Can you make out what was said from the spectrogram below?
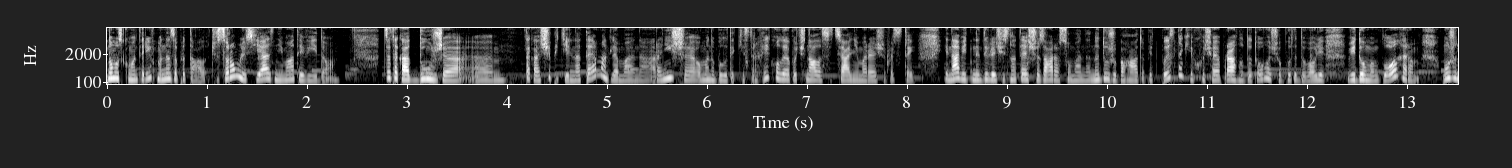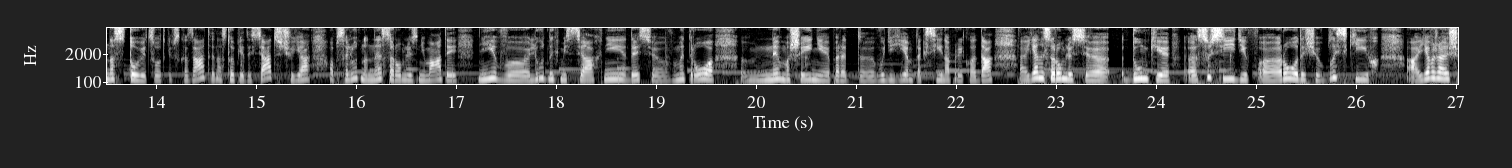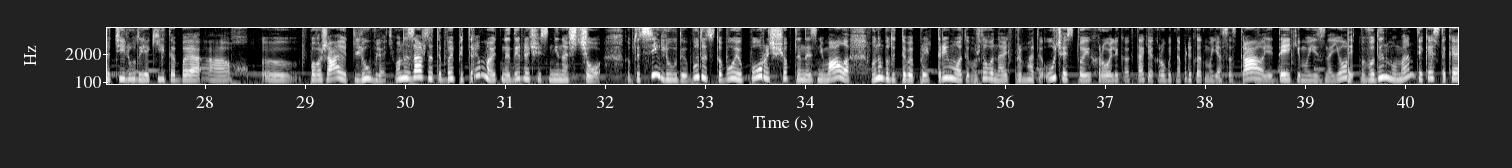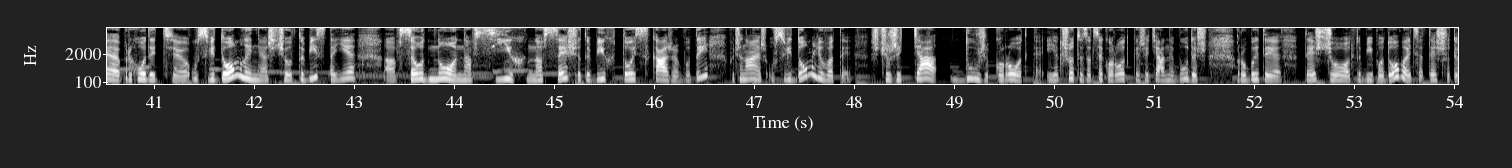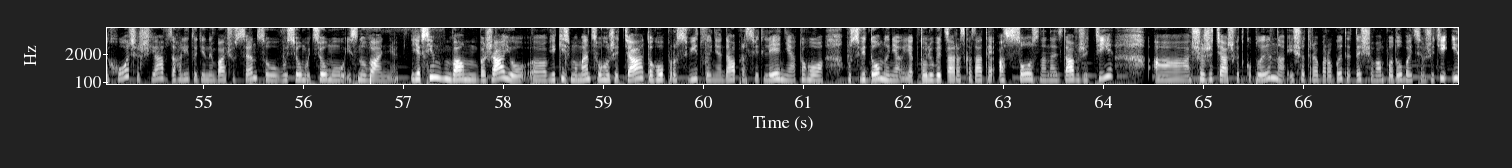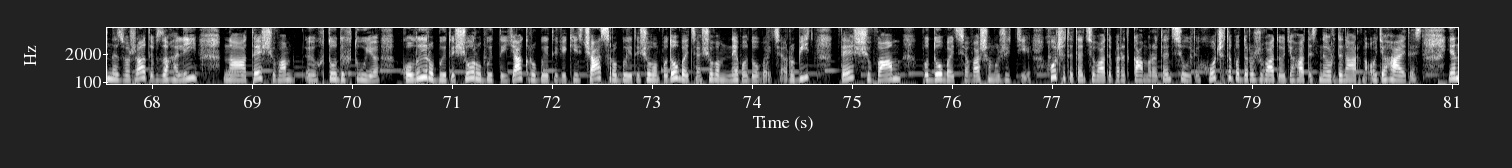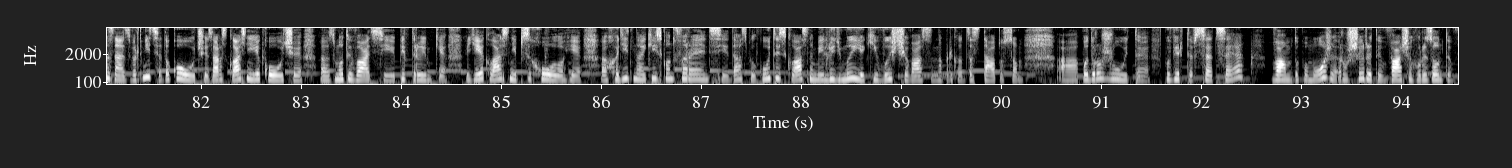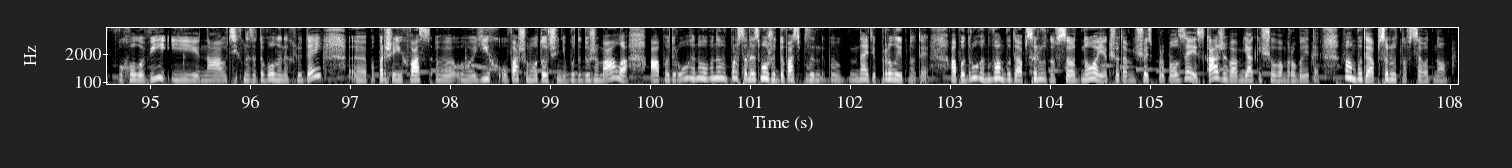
одному з коментарів мене запитали, чи соромлюсь я знімати відео. Це така дуже е, така щепетільна тема для мене. Раніше у мене були такі страхи, коли я починала соціальні мережі вести. І навіть не дивлячись на те, що зараз у мене не дуже багато підписників, хоча я прагну до того, щоб бути доволі відомим блогером, можу на 100% сказати, на 150%, що я абсолютно не соромлюсь знімати ні в людних місцях, ні десь в метро, не в машині перед водієм таксі, наприклад. Да? Е, Я не соромлюсь е, думки е, сусідів, родичів, близьких. Я вважаю, що ті люди, які тебе поважають, люблять, вони завжди тебе підтримують, не дивлячись ні на що. Тобто ці люди будуть з тобою поруч, щоб ти не знімала, вони будуть тебе підтримувати, можливо, навіть приймати участь в твоїх роликах, так як робить, наприклад, моя сестра, деякі мої знайомі. В один момент якесь таке приходить е, усвідомлення, що тобі стає все одно на всіх, на все, що тобі хтось скаже, бо ти починаєш усвідомлювати, що життя дуже коротке, і якщо ти за це коротке життя не будеш робити те, що тобі подобається, те, що ти хочеш, я взагалі тоді не бачу сенсу в усьому цьому існуванні. Я всім вам бажаю е, в якийсь момент свого життя того просвітлення, да, просвітлення, того усвідомлення, як то любить зараз казати, осознаність да, в житті, а, що життя швидкоплинно і що треба робити те, що вам подобається в житті, і не зважати взагалі на те, що вам е, хто диктує, коли робити, що робити, як робити, в який час робити, що вам подобається, що вам не подобається. Робіть те, що вам подобається в вашому житті. Хочете танцювати перед камерою, танцюйте. Хочете подорожувати, одягатись неординарно, одягайтесь. Я не знаю, зверніться до коучі. Зараз класні є коучі е, з мотивації, підтримки, є класні психологи. Е, Ходіть на якісь конференції, да, спілкуйтесь з класними людьми, які вище вас, наприклад, за статусом. Подорожуйте. Повірте, все це вам допоможе розширити ваші горизонти в голові і на цих незадоволених людей. Е, По-перше, їх вас е, їх у вашому оточенні буде дуже мало. А по-друге, ну вони просто не зможуть до вас навіть прилипнути. А по-друге, ну вам буде абсолютно все одно, якщо там щось проползе і скаже вам, як і що вам робити. Вам буде абсолютно все одно.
